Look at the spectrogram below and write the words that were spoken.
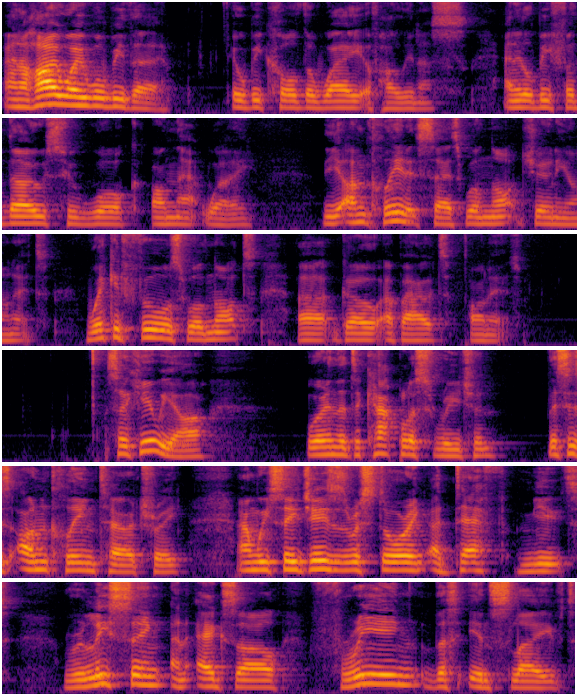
And a highway will be there. It will be called the way of holiness, and it will be for those who walk on that way. The unclean, it says, will not journey on it. Wicked fools will not uh, go about on it. So here we are. We're in the Decapolis region. This is unclean territory. And we see Jesus restoring a deaf mute, releasing an exile, freeing the enslaved.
